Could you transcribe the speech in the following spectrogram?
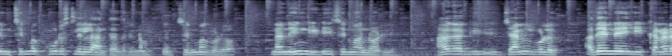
ನಿಮ್ಮ ಸಿನಿಮಾ ಕೂರಿಸ್ಲಿಲ್ಲ ಅಂತಂದರೆ ನಮ್ಮ ಸಿನಿಮಾಗಳು, ನಾನು ಹೆಂಗೆ ಇಡೀ ಸಿನಿಮಾ ನೋಡಲಿ? ಹಾಗಾಗಿ ಚಾನಲ್ಗಳು ಅದೇನೇ ಈ ಕನ್ನಡ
